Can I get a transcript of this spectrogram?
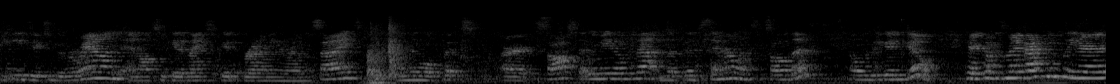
be easier to move around and also get a nice good browning around the sides. And then we'll put our sauce that we made over that and let them simmer once it's all done. And we'll be good to go. Here comes my vacuum cleaner.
